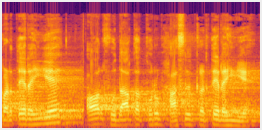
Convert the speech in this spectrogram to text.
پڑھتے رہیے اور خدا کا قرب حاصل کرتے رہیے۔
